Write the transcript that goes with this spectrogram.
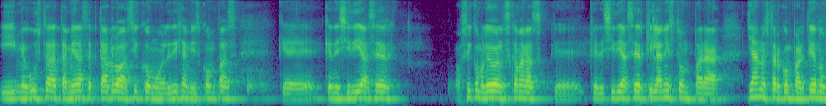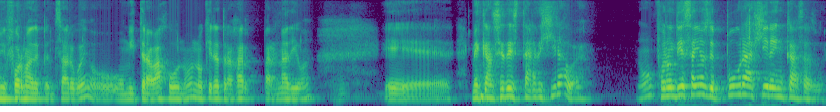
Y me gusta también aceptarlo, así como le dije a mis compas que, que decidí hacer, así como le digo a las cámaras, que, que decidí hacer Kill Aniston para ya no estar compartiendo mi forma de pensar, güey, o, o mi trabajo, ¿no? No quiero trabajar para nadie, güey. Eh, me cansé de estar de gira, güey. ¿no? Fueron 10 años de pura gira en casas, güey.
